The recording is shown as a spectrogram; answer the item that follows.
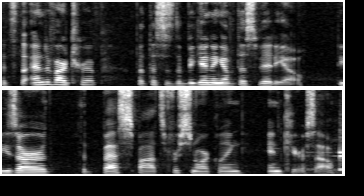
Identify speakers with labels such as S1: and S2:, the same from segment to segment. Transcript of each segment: S1: It's the end of our trip, but this is the beginning of this video. These are the best spots for snorkeling in Curacao.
